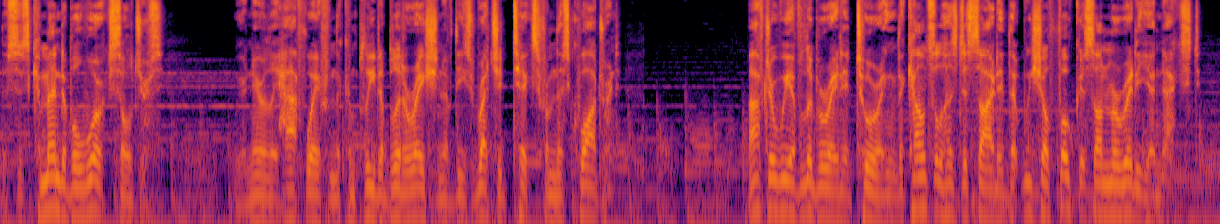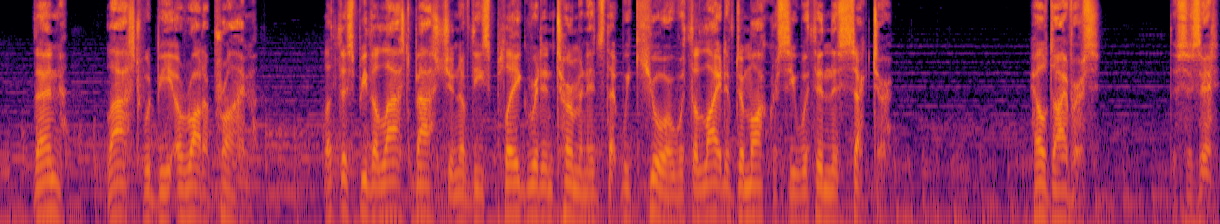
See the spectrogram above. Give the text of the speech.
This is commendable work, soldiers. We are nearly halfway from the complete obliteration of these wretched ticks from this quadrant. After we have liberated Turing, the Council has decided that we shall focus on Meridia next. Then, last would be Erata Prime. Let this be the last bastion of these plague-ridden terminids that we cure with the light of democracy within this sector. Helldivers, this is it.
